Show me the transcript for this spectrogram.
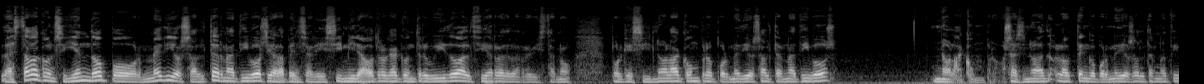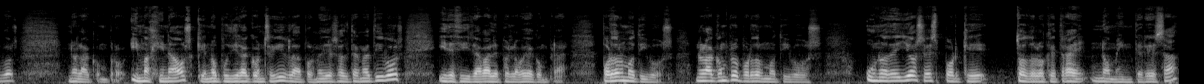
la estaba consiguiendo por medios alternativos y ahora pensaréis, sí, mira, otro que ha contribuido al cierre de la revista. No, porque si no la compro por medios alternativos, no la compro. O sea, si no la, obtengo por medios alternativos, no la compro. Imaginaos que no pudiera conseguirla por medios alternativos y decidiera, vale, pues la voy a comprar. Por dos motivos. No la compro por dos motivos. Uno de ellos es porque todo lo que trae no me interesa,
